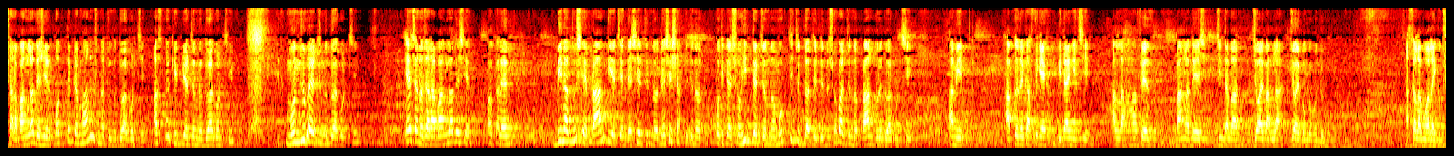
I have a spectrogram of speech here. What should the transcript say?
সারা বাংলাদেশের প্রত্যেকটা মানুষ ওনার জন্য দোয়া করছে। আসমা কিবরিয়ার জন্য দোয়া করছি। মঞ্জু ভাইয়ের জন্য দোয়া করছি। এছাড়া যারা বাংলাদেশের অকালেন বিনা দোষে প্রাণ দিয়েছেন দেশের জন্য, দেশের স্বার্থের জন্য, প্রতিটা শহীদদের জন্য, মুক্তিযোদ্ধাদের জন্য, সবার জন্য প্রাণ বলে দোয়া করছি। আমি আপনাদের কাছ থেকে বিদায় নিচ্ছি। আল্লাহ হাফেজ, বাংলাদেশ, জিন্দাবাদ, জয় বাংলা, জয় বঙ্গবন্ধু। আসসালামু আলাইকুম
